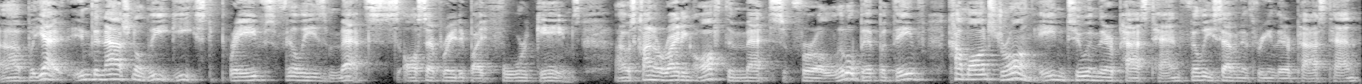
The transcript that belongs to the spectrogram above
Uh, but yeah, in the National League East, Braves, Phillies, Mets, all separated by four games. I was kind of writing off the Mets for a little bit, but they've come on strong. Eight and two in their past ten. Philly seven and three in their past ten.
